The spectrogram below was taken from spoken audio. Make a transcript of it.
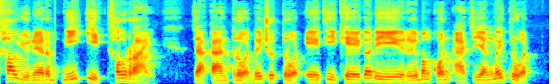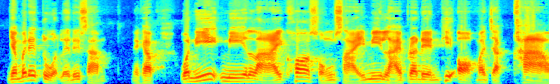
เข้าอยู่ในระบบนี้อีกเท่าไหร่ จากการตรวจด้วยชุดตรวจ ATK ก็ดี หรือบางคนอาจจะยังไม่ตรวจ ยังไม่ได้ตรวจเลยด้วยซ้ำนะครับ วันนี้มีหลายข้อสงสัยมีหลายประเด็นที่ออกมาจากข่าว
